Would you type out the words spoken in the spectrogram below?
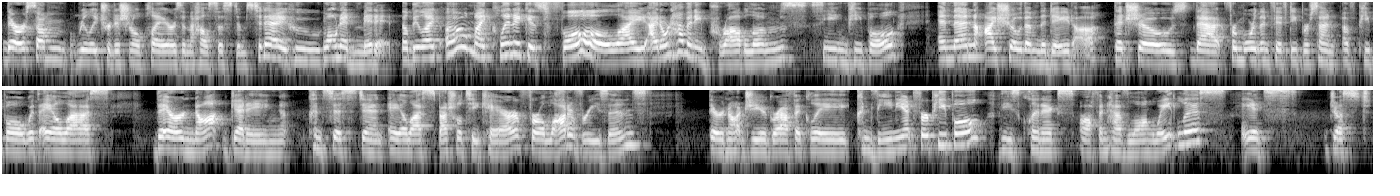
there are some really traditional players in the health systems today who won't admit it, they'll be like, oh, my clinic is full. I, I don't have any problems seeing people. And then I show them the data that shows that for more than 50% of people with ALS, they're not getting consistent ALS specialty care for a lot of reasons. They're not geographically convenient for people. These clinics often have long wait lists. It's just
